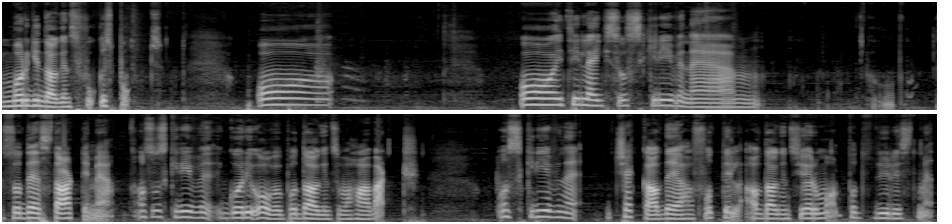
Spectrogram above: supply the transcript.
morgendagens fokuspunkt, og Og i tillegg så skriver jeg ned Så det starter de med. Og så skriver, går jeg over på dagen som har vært, og skriver ned sjekke av det jeg har fått til av dagens gjøremål på to do-listen min.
